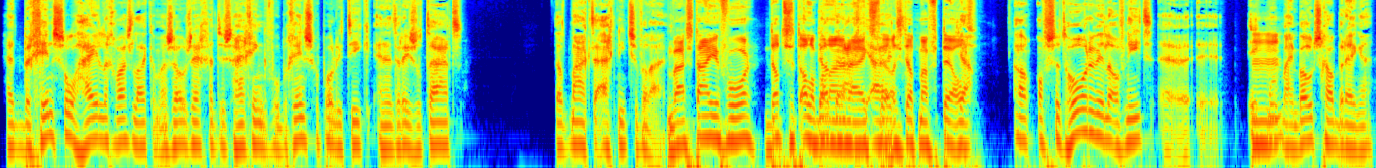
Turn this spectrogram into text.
het beginsel heilig was, laat ik het maar zo zeggen. Dus hij ging voor beginselpolitiek en het resultaat dat maakte eigenlijk niet zoveel uit. Waar sta je voor? Dat is het allerbelangrijkste, je als je dat maar vertelt. Ja. Of ze het horen willen of niet. Uh, ik mm. moet mijn boodschap brengen.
